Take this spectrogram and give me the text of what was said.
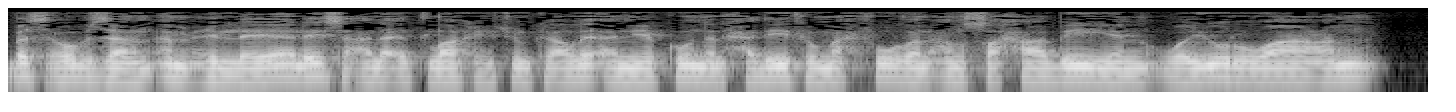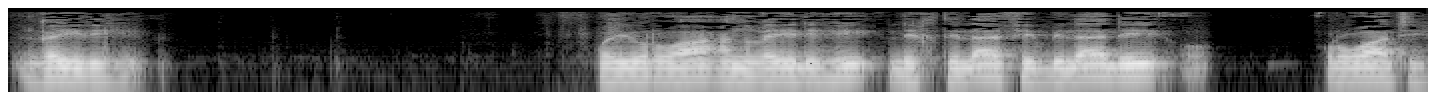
بس هو بزان أم عليا ليس على إطلاقه شنك الله أن يكون الحديث محفوظا عن صحابي ويروى عن غيره. ويروى عن غيره لاختلاف بلاد رواته.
